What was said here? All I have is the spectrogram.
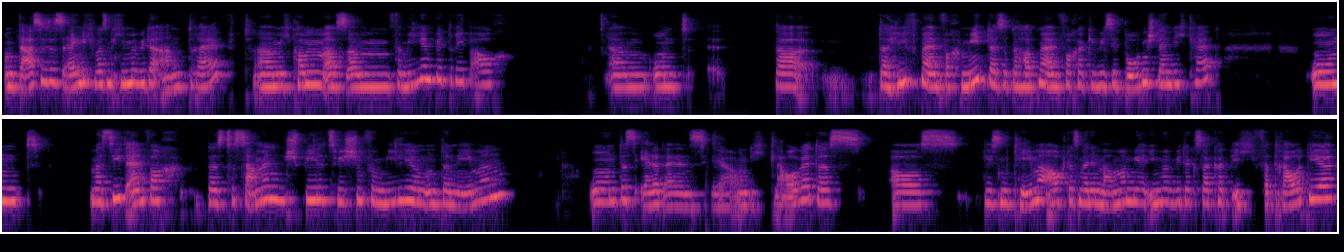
und das ist es eigentlich, was mich immer wieder antreibt. Ähm, ich komme aus einem Familienbetrieb auch ähm, und da, da hilft man einfach mit. Also da hat man einfach eine gewisse Bodenständigkeit und man sieht einfach das Zusammenspiel zwischen Familie und Unternehmen und das erdet einen sehr. Und ich glaube, dass aus diesem Thema auch, dass meine Mama mir immer wieder gesagt hat, ich vertraue dir,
